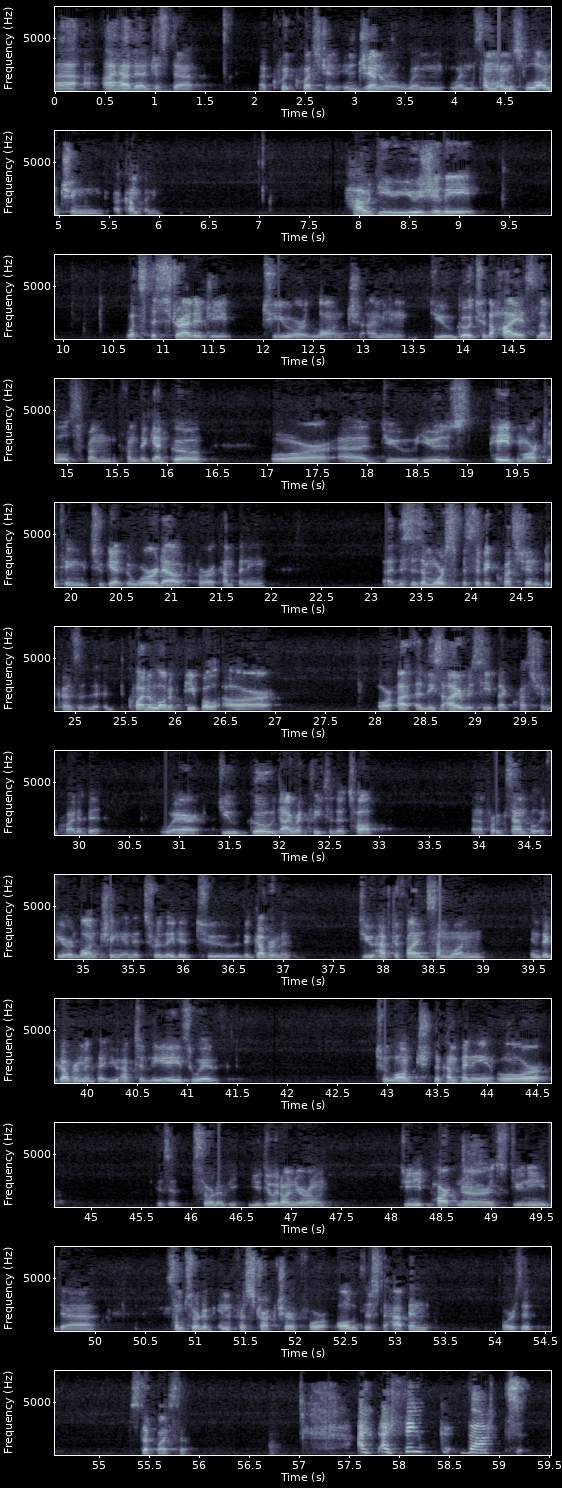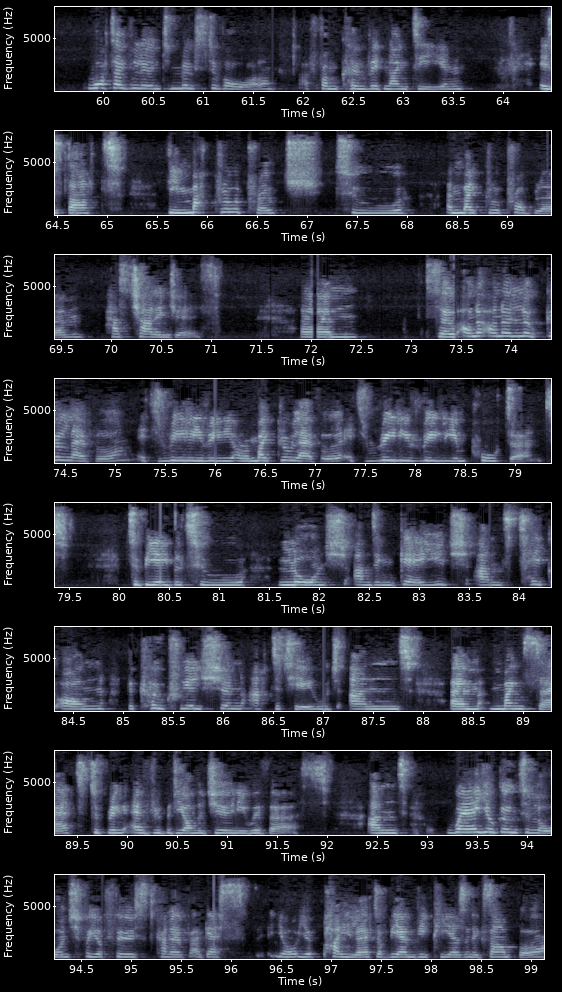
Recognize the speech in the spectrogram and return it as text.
Uh, I had a, just a, a quick question. In general, when, when someone's launching a company, how do you usually, what's the strategy to your launch? I mean, do you go to the highest levels from, from the get-go? Or uh, do you use paid marketing to get the word out for a company? Uh, this is a more specific question because quite a lot of people are, or at least I receive that question quite a bit. Where do you go directly to the top? Uh, for example, if you're launching and it's related to the government, do you have to find someone in the government that you have to liaise with to launch the company, or is it sort of you do it on your own? Do you need partners? Do you need uh, some sort of infrastructure for all of this to happen, or is it step by step? I, I think that what I've learned most of all from COVID 19 is that the macro approach to a micro problem has challenges. Um, so on a, on a local level, it's really, really, or a micro level, it's really, really important to be able to launch and engage and take on the co-creation attitude and um, mindset to bring everybody on the journey with us. And okay. where you're going to launch for your first kind of, I guess, your, your pilot of the MVP as an example,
